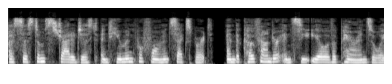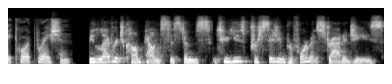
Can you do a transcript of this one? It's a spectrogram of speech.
a systems strategist and human performance expert, and the co founder and CEO of Apeiron Zoh Corporation. We leverage compound systems to use precision performance strategies,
